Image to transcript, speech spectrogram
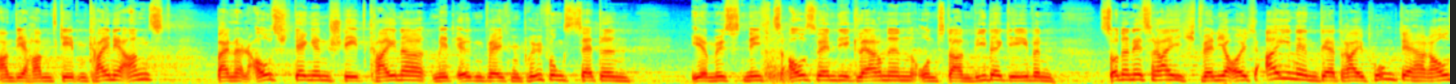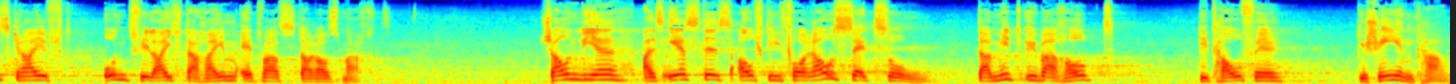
an die Hand geben. Keine Angst, bei den Ausgängen steht keiner mit irgendwelchen Prüfungszetteln. Ihr müsst nichts auswendig lernen und dann wiedergeben, sondern es reicht, wenn ihr euch einen der drei Punkte herausgreift und vielleicht daheim etwas daraus macht. Schauen wir als erstes auf die Voraussetzung, damit überhaupt die Taufe geschehen kann.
